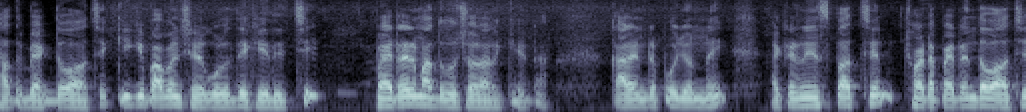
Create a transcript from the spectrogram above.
সাথে ব্যাগ দেওয়া আছে। কী কী পাবেন সেগুলো দেখিয়ে দিচ্ছি। ব্যাটারির মাধ্যমে চলে আর কি এটা। কারেন্টের প্রয়োজন নেই। একটা রেঞ্জ পাচ্ছেন, ছয়টা প্যাটার্ন দেওয়া আছে।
